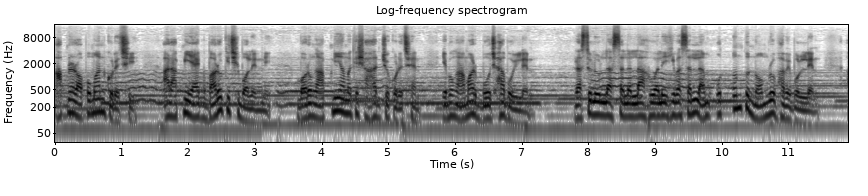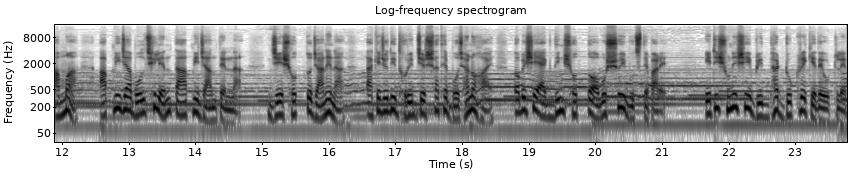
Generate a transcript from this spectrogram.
আপনার অপমান করেছি, আর আপনি একবারও কিছু বলেননি, বরং আপনি আমাকে সাহায্য করেছেন এবং আমার বোঝা বইলেন। রাসুলুল্লাহ সাল্লাহু আলহি ওয়াসাল্লাম অত্যন্ত নম্রভাবে বললেন, আম্মা, আপনি যা বলছিলেন তা আপনি জানতেন না যে সত্য জানে না, তাকে যদি ধৈর্যের সাথে বোঝানো হয়, তবে সে একদিন সত্য অবশ্যই বুঝতে পারে। এটি শুনে সেই বৃদ্ধার ডুকরে কেঁদে উঠলেন।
